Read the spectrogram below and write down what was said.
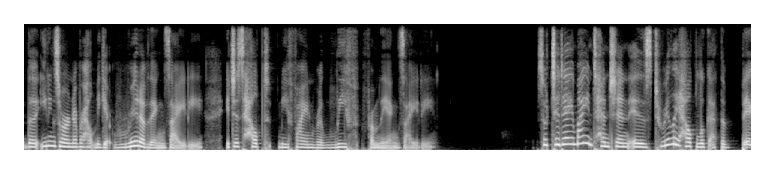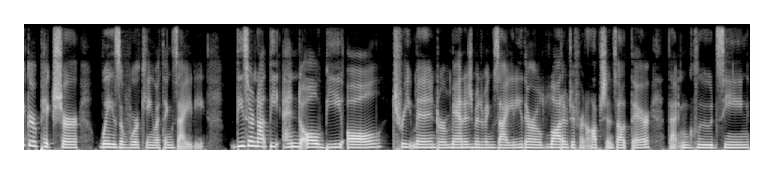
The eating disorder never helped me get rid of the anxiety, it just helped me find relief from the anxiety. So, today, my intention is to really help look at the bigger picture ways of working with anxiety. These are not the end all be all treatment or management of anxiety. There are a lot of different options out there that include seeing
